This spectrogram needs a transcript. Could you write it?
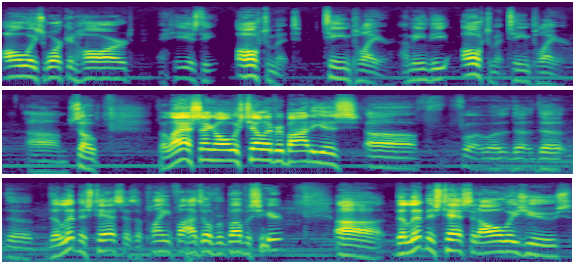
always working hard, and he is the ultimate team player. I mean, the ultimate team player. Um, so, the last thing I always tell everybody is for the, the, the, the litmus test as a plane flies over above us here. Uh, the litmus test that I always use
